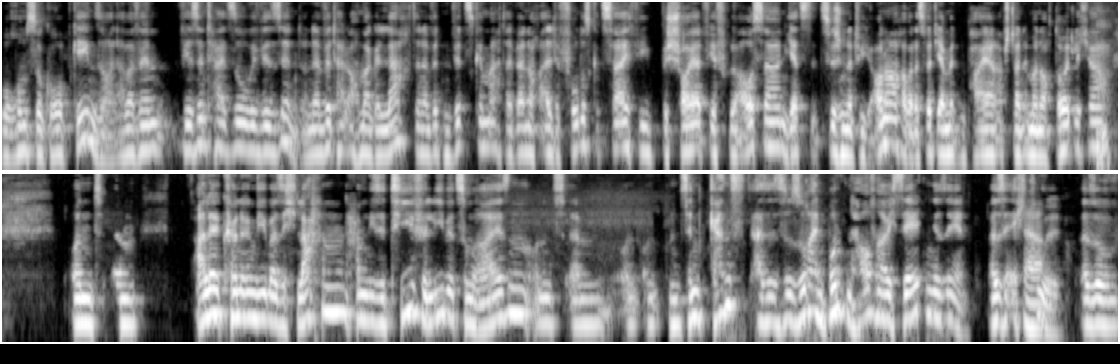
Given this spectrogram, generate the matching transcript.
worum es so grob gehen soll. Aber wenn, wir sind halt so, wie wir sind. Und dann wird halt auch mal gelacht und dann wird ein Witz gemacht, da werden auch alte Fotos gezeigt, wie bescheuert wir früher aussahen. Jetzt inzwischen natürlich auch noch, aber das wird ja mit ein paar Jahren Abstand immer noch deutlicher. Und ähm, alle können irgendwie über sich lachen, haben diese tiefe Liebe zum Reisen und, ähm, und, und, und, sind ganz, also so, so einen bunten Haufen habe ich selten gesehen. Also ist echt ja. cool. Also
